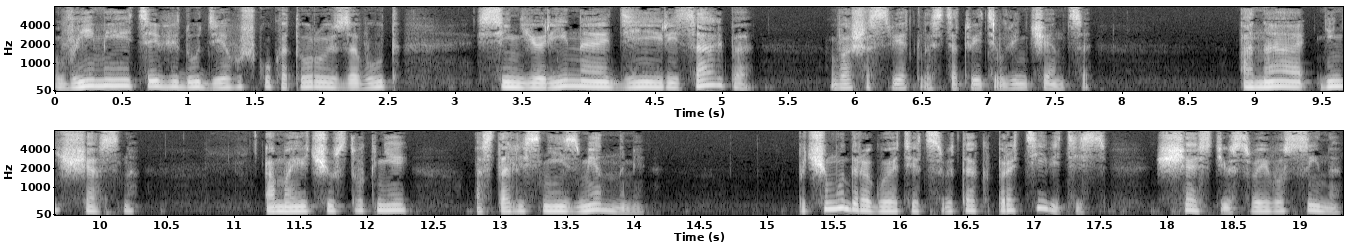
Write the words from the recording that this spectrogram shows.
«Вы имеете в виду девушку, которую зовут синьорина Ди Ризальба?» «Ваша светлость», — ответил Винченцо. «Она не несчастна, а мои чувства к ней остались неизменными. Почему, дорогой отец, вы так противитесь счастью своего сына?»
